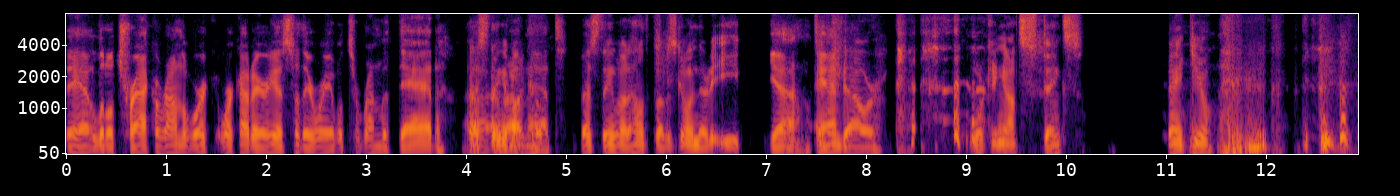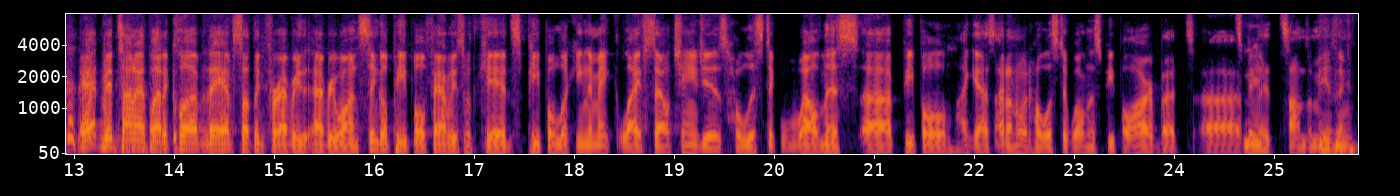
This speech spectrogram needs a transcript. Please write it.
they had a little track around the work workout area, so they were able to run with Dad. Best uh, thing around about go- that. Best thing about a health club is going there to eat, Yeah, take and a shower. Working out stinks. Thank you. at Midtown Athletic Club, they have something for every everyone: single people, families with kids, people looking to make lifestyle changes, holistic wellness uh, people. I guess I don't know what holistic wellness people are, but uh, me. it sounds amazing.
